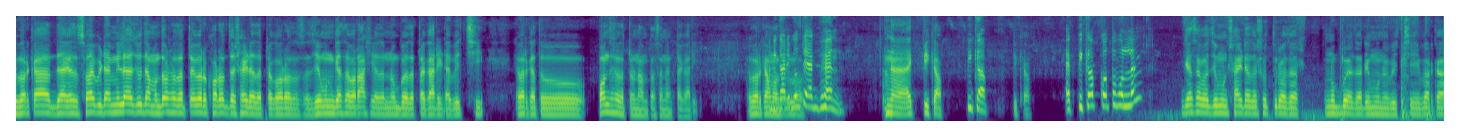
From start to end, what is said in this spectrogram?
এবারকার দেখা গেছে ছয় বিডা মিলায় যদি আমার দশ হাজার টাকা করে খরচ যায় ষাট হাজার টাকা খরচ আছে। যেমন গেছে আবার আশি হাজার নব্বই হাজার টাকা গাড়িটা বেচছি। এবারকার তো পঞ্চাশ হাজার টাকা নামতেছে না একটা গাড়ি। এবারকার মানে আমাদের গাড়ি বলতে এক ভ্যান না এক pick up pick up pick up এক পিক আপ কত বললেন? গেছে আবার যেমন ষাট হাজার সত্তর হাজার নব্বই হাজার এমনে বেচছে। এবার কা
